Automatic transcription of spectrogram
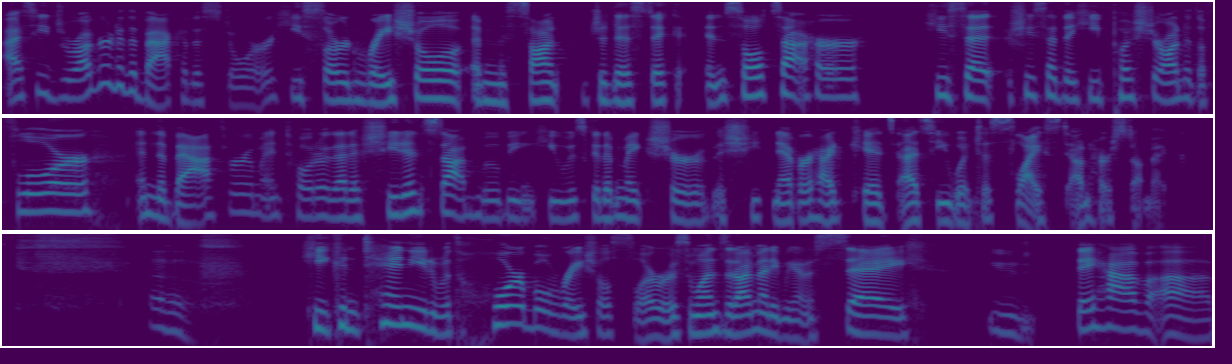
As he drug her to the back of the store, he slurred racial and misogynistic insults at her. He said she said that he pushed her onto the floor in the bathroom and told her that if she didn't stop moving, he was going to make sure that she never had kids as he went to slice down her stomach. Oh. He continued with horrible racial slurs, ones that I'm not even going to say. You they have uh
